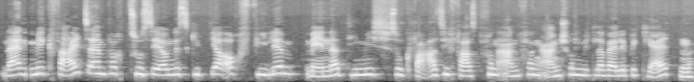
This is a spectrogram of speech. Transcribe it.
Nein, mir gefällt es einfach zu sehr. Und es gibt ja auch viele Männer, die mich so quasi fast von Anfang an schon mittlerweile begleiten.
